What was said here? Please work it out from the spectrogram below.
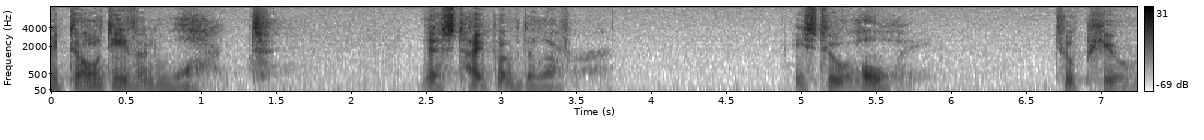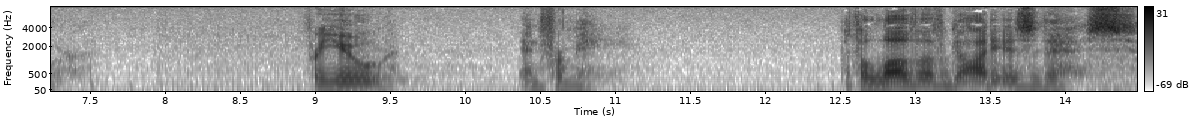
We don't even want this type of deliverer. He's too holy, too pure for you and for me. But the love of God is this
